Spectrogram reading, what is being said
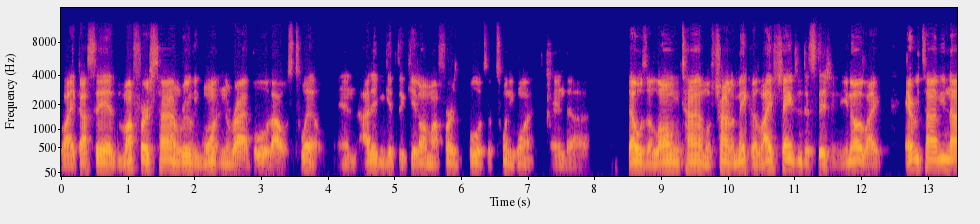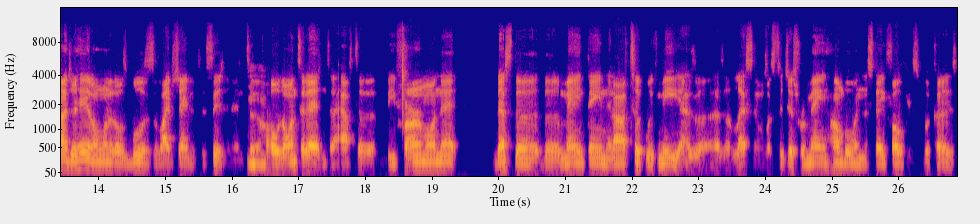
like i said my first time really wanting to ride bulls i was 12 and i didn't get to get on my first bull till 21 and uh that was a long time of trying to make a life-changing decision you know like every time you nod your head on one of those bulls it's a life-changing decision and to Mhm. hold on to that and to have to be firm on that that's the the main thing that i took with me as a as a lesson was to just remain humble and to stay focused because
